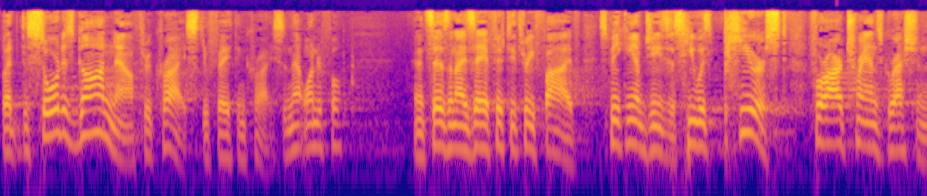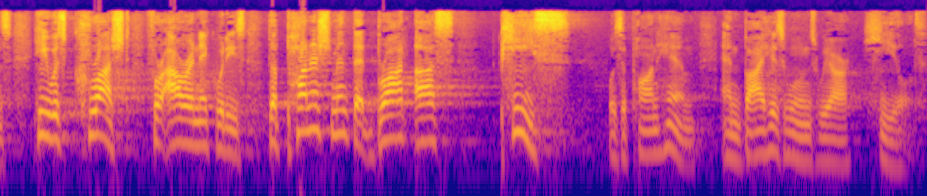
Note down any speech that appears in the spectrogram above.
But the sword is gone now through Christ, through faith in Christ. Isn't that wonderful? And it says in Isaiah 53, 5, speaking of Jesus, He was pierced for our transgressions. He was crushed for our iniquities. The punishment that brought us peace was upon Him, and by His wounds we are healed.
